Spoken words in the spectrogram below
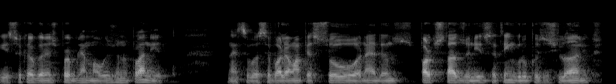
Isso que é o grande problema hoje no planeta. Né? Se você olhar uma pessoa, né, dentro dos próprios Estados Unidos, você tem grupos islâmicos,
